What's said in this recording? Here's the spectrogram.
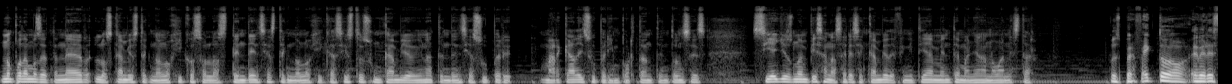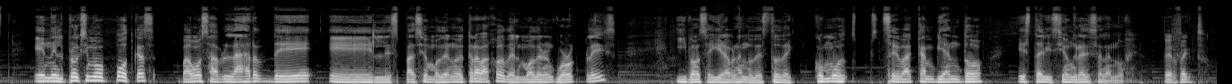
no podemos detener los cambios tecnológicos o las tendencias tecnológicas. Y esto es un cambio y una tendencia súper marcada y súper importante. Entonces, si ellos no empiezan a hacer ese cambio, definitivamente mañana no van a estar. Pues perfecto, Everest. En el próximo podcast vamos a hablar del de, el espacio moderno de trabajo, del Modern Workplace. Y vamos a seguir hablando de esto, de cómo se va cambiando esta visión gracias a la nube. Perfecto.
